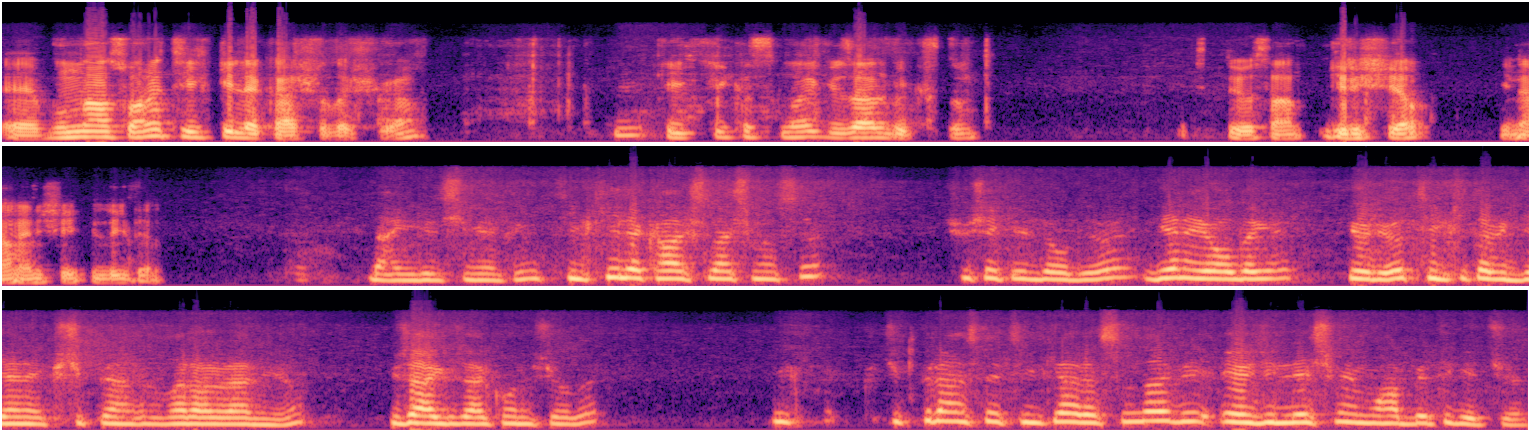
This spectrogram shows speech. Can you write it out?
E, bundan sonra tilkiyle karşılaşıyor. Tilki kısmı güzel bir kısım. İstiyorsan giriş yap. Yine aynı şekilde gidelim. Ben girişim yapayım. Tilkiyle karşılaşması şu şekilde oluyor. Yine yolda görüyor. Tilki tabii yine Küçük Prens'e zarar vermiyor. Güzel güzel konuşuyorlar. Küçük Prens ile Tilki arasında bir evcilleşme muhabbeti geçiyor.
